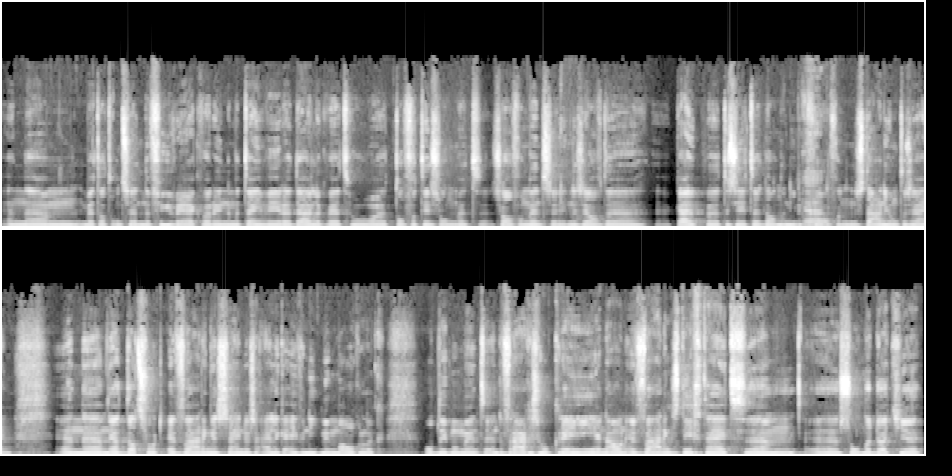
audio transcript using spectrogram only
en ehm, met dat ontzettende vuurwerk, waarin er meteen weer duidelijk werd hoe tof het is om met zoveel mensen in dezelfde kuip te zitten, dan in ieder geval, van in een stadion te zijn. En eh, ja, dat soort ervaringen zijn dus eigenlijk even niet meer mogelijk op dit moment. En de vraag is, hoe creëer je nou een ervaringsdichtheid ehm, eh, zonder dat je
